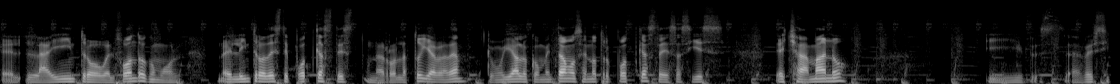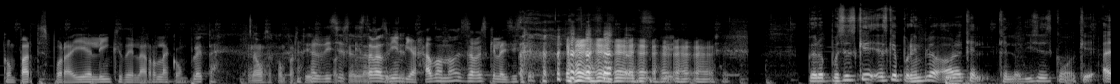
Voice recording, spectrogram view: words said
el- la intro o el fondo, como el intro de este podcast es una rola tuya, ¿verdad? Como ya lo comentamos en otro podcast, esa sí es hecha a mano. Y pues, a ver si compartes por ahí el link de la rola completa. Vamos a compartir. Dices que estabas bien viajado, ¿no? ¿Sabes que la hiciste? Pero pues es que, es que por ejemplo, ahora que, que lo dices, como que ah,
